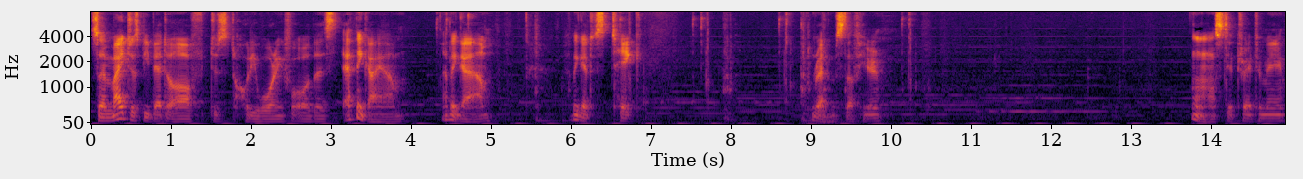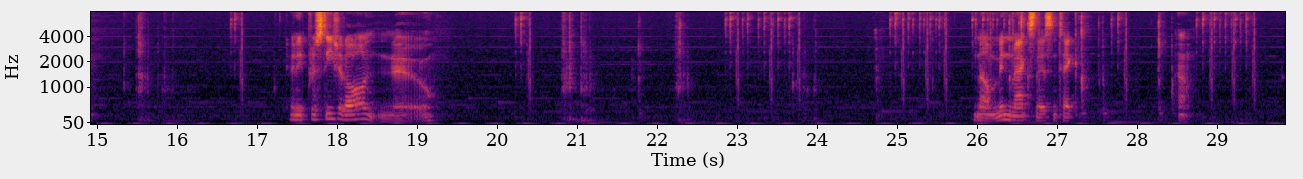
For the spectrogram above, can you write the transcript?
So I might just be better off just holy warring for all this. I think I am. I think I am. I think I just take random stuff here. Hmm, still trade to me. Do I need prestige at all? No. Now min-max this and take Oh.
